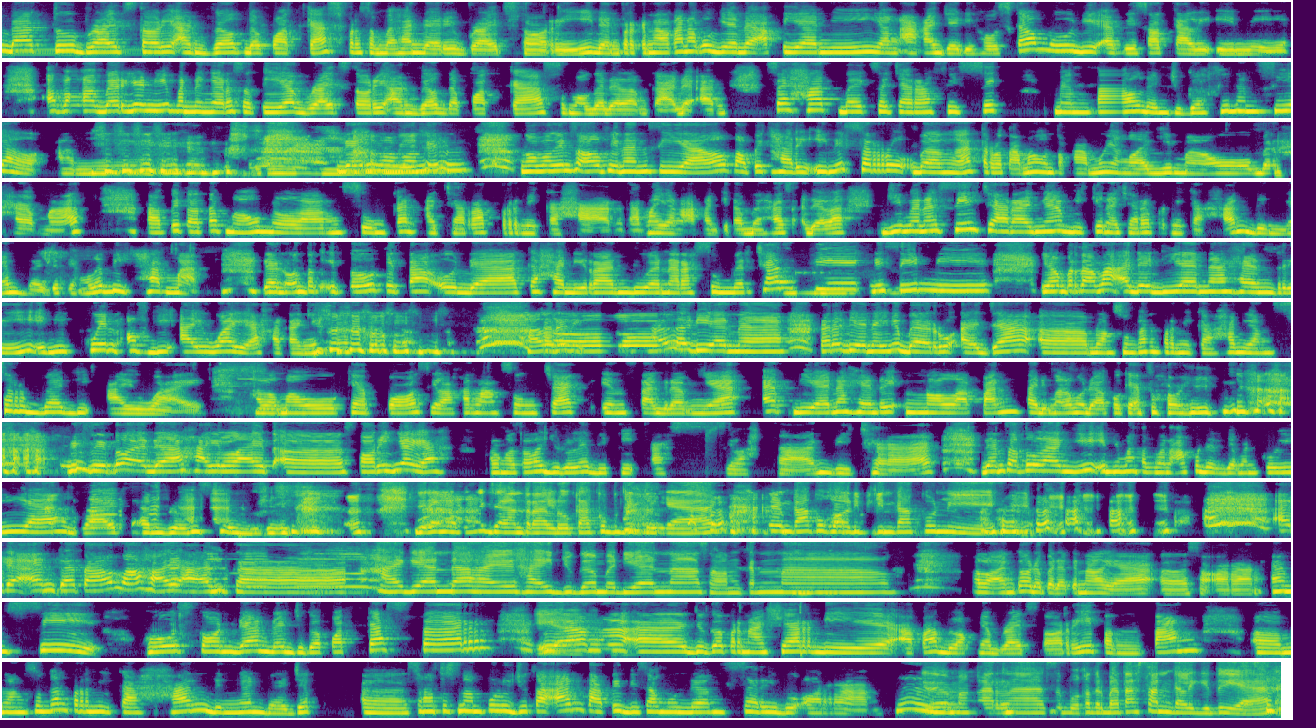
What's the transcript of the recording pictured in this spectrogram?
Welcome back to Bright Story Unveiled the podcast persembahan dari Bright Story dan perkenalkan aku Gianda Aktiani yang akan jadi host kamu di episode kali ini. Apa kabarnya nih pendengar setia Bright Story Unveiled the podcast? Semoga dalam keadaan sehat baik secara fisik mental dan juga finansial. Amin. dan ngomongin ngomongin soal finansial, topik hari ini seru banget terutama untuk kamu yang lagi mau berhemat tapi tetap mau melangsungkan acara pernikahan. Karena yang akan kita bahas adalah gimana sih caranya bikin acara pernikahan dengan budget yang lebih hemat. Dan untuk itu kita udah kehadiran dua narasumber cantik di sini. Yang pertama ada Diana Henry, ini Queen of DIY ya katanya. halo. Karena halo Diana. Karena Diana ini baru aja uh, melangsungkan pernikahan yang serba DIY. Kalau mau kepo silahkan langsung cek Instagramnya at Diana Henry 08. Tadi malam udah aku kepoin. Di situ ada highlight uh, story-nya ya kalau nggak salah judulnya BTS silahkan dicek. Dan satu lagi ini mah teman aku dari zaman kuliah Bright and Blooms to be jadi ngomongnya jangan terlalu kaku begitu ya. Yang kaku kalau dibikin kaku nih. Ada Anka Tama. Hai Anka. Hai Gianda. Hai Hai juga Mbak Diana. Salam kenal. Kalau Anka udah pada kenal ya uh, seorang MC host kondang dan juga podcaster yeah. yang uh, juga pernah share di apa blognya Bright Story tentang uh, melangsungkan pernikahan dengan budget uh, eh, 160 jutaan tapi bisa ngundang seribu orang. Hmm. Itu memang karena sebuah keterbatasan kali gitu ya.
